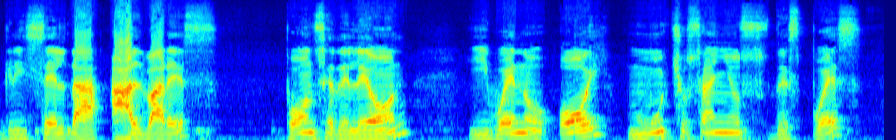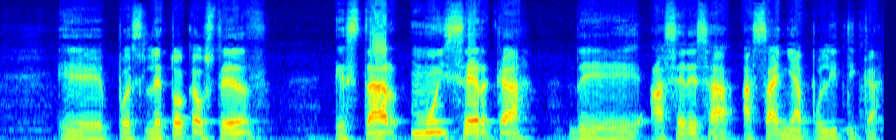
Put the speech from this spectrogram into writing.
Griselda Álvarez Ponce de León. Y bueno, hoy, muchos años después, eh, pues le toca a usted estar muy cerca de hacer esa hazaña política.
